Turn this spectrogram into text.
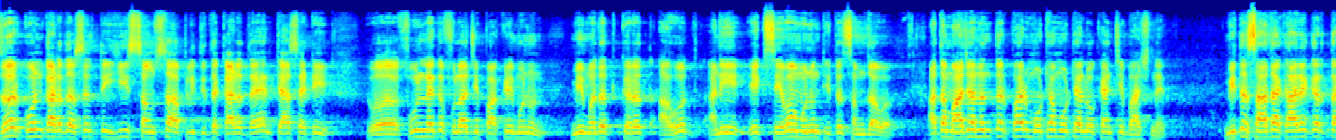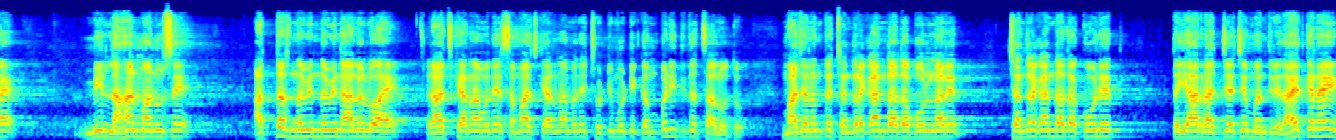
जर कोण काढत असेल तर ही संस्था आपली तिथं काढत आहे. आणि त्यासाठी फुल नाही तर फुलाची पाकळी म्हणून मी मदत करत आहोत. आणि एक सेवा म्हणून तिथं समजावं. आता माझ्यानंतर फार मोठ्या मोठ्या लोकांची भाषणं आहेत. मी तर साधा कार्यकर्ता आहे. मी लहान माणूस आहे. आत्ताच नवीन नवीन आलेलो आहे. राजकारणामध्ये समाजकारणामध्ये छोटी मोठी कंपनी तिथं चालवतो. माझ्यानंतर चंद्रकांत दादा बोलणार आहेत. चंद्रकांत दादा कोण आहेत? तर या राज्याचे मंत्री आहेत का नाही?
